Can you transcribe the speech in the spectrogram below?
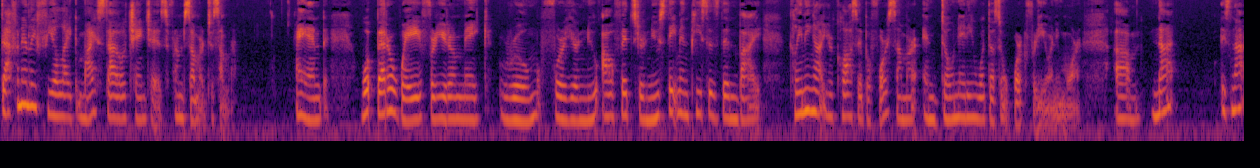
definitely feel like my style changes from summer to summer. And what better way for you to make room for your new outfits, your new statement pieces than by cleaning out your closet before summer and donating what doesn't work for you anymore? Um, not it's not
